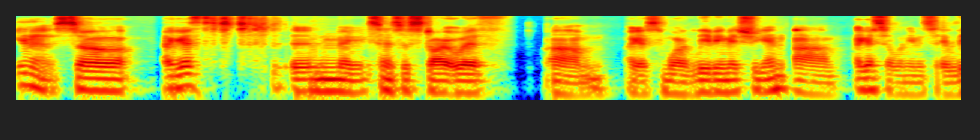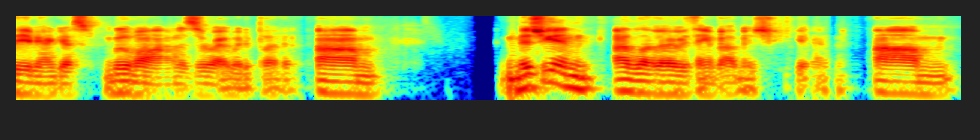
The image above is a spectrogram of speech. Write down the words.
Yeah, so I guess it makes sense to start with, um, I guess, more leaving Michigan. Um, I guess I wouldn't even say leaving. I guess move on is the right way to put it. Um, Michigan, I love everything about Michigan. Um,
